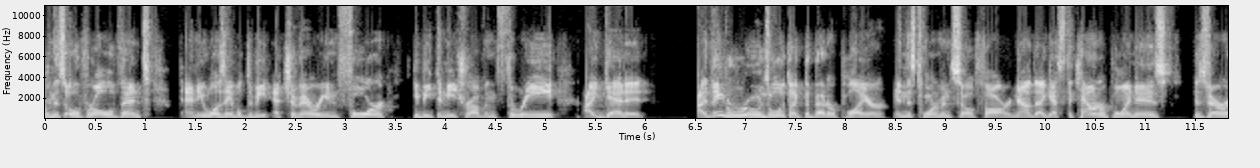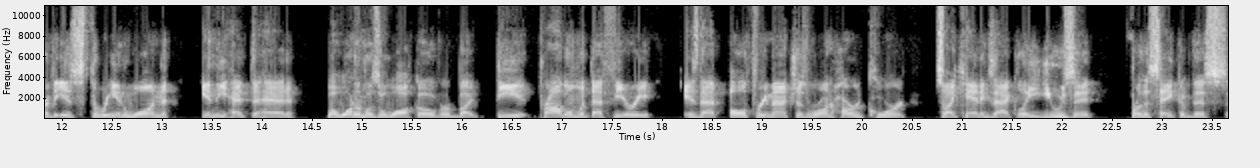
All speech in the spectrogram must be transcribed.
in this overall event, and he was able to beat Etcheverry in four. He beat Dimitrov in three. I get it. I think Ruud's looked like the better player in this tournament so far. Now, I guess the counterpoint is Zverev is three and one in the head to head. Well, one of them was a walkover, but the problem with that theory is that all three matches were on hard court. So I can't exactly use it for the sake of this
